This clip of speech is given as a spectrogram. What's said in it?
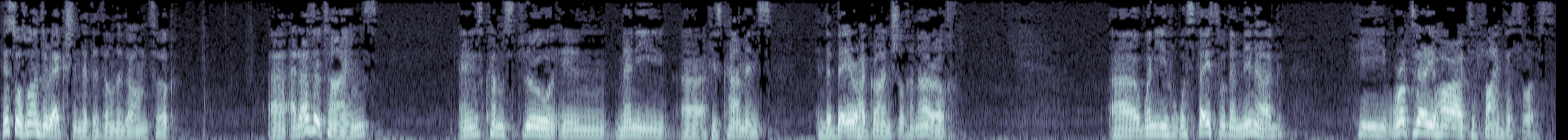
This was one direction that the Vilna Gaon took. Uh, at other times, and this comes through in many uh, of his comments in the Be'er Hagran Shulchan Aruch, uh, when he was faced with a minhag, he worked very hard to find the source.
